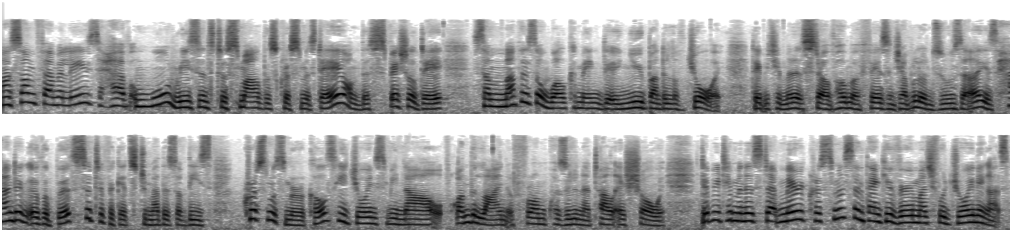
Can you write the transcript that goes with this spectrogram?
Now, some families have more reasons to smile this Christmas Day. On this special day, some mothers are welcoming their new bundle of joy. Deputy Minister of Home Affairs Njabulo Nzuza is handing over birth certificates to mothers of these Christmas miracles. He joins me now on the line from KwaZulu-Natal, Eshowe. Deputy Minister, Merry Christmas and thank you very much for joining us.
